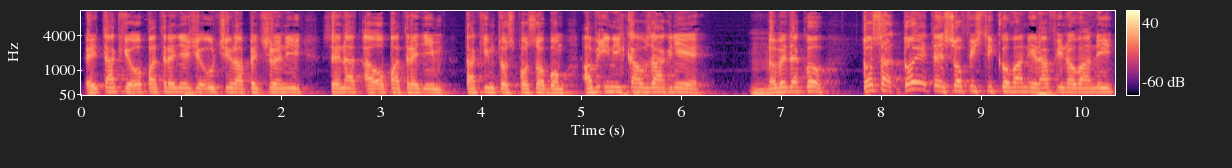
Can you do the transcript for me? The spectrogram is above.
Ej, také opatrenie, že určila pečlený senát a opatrením takýmto spôsobom a v iných kauzách nie. Mm. No veď ako, to, sa, to je ten sofistikovaný, rafinovaný e,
